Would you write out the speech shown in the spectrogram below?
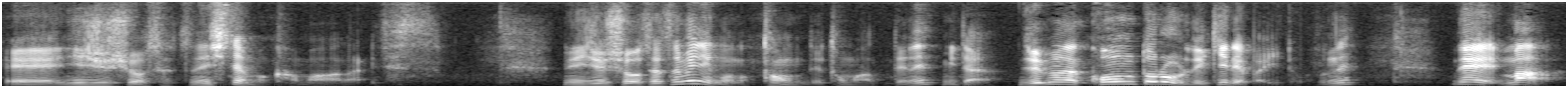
えー、20小節にしても構わないです。20小節目にこのトンで止まってねみたいな自分がコントロールできればいいってことね。でま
